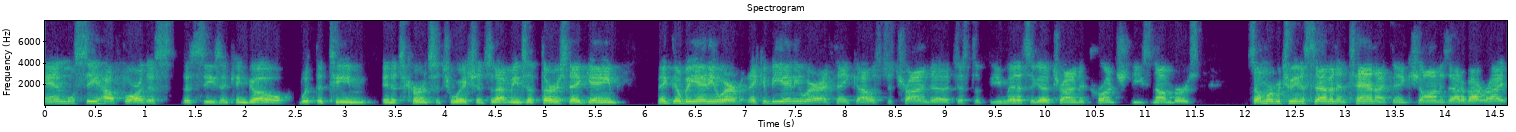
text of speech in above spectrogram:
and we'll see how far this this season can go with the team in its current situation. So that means a Thursday game. I think they'll be anywhere. They can be anywhere. I think I was just trying to just a few minutes ago trying to crunch these numbers somewhere between a seven and ten. I think Sean is that about right?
